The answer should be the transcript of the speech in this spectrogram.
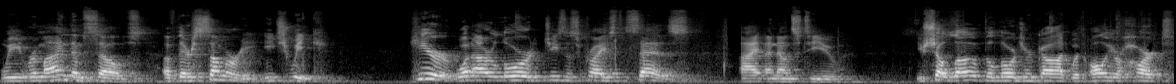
We remind themselves of their summary each week. Hear what our Lord Jesus Christ says, I announce to you. You shall love the Lord your God with all your heart,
